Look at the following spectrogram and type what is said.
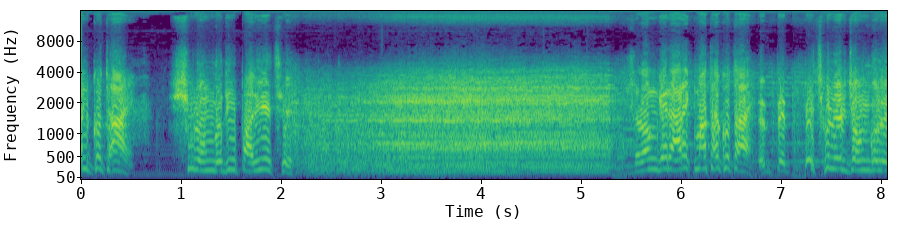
খান কোথায়? সুরঙ্গ দিয়ে পালিয়েছে। সুরঙ্গের আরেক মাথা কোথায়? পেছনের জঙ্গলে।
